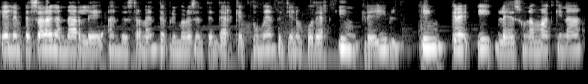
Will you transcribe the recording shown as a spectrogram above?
el empezar a ganarle a nuestra mente primero es entender que tu mente tiene un poder increíble, increíble, es una máquina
